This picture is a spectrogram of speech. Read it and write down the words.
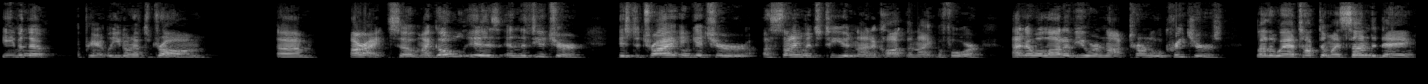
even though apparently you don't have to draw them. Um, all right, so my goal is in the future is to try and get your assignments to you at 9 o'clock the night before. I know a lot of you are nocturnal creatures. By the way, I talked to my son today.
